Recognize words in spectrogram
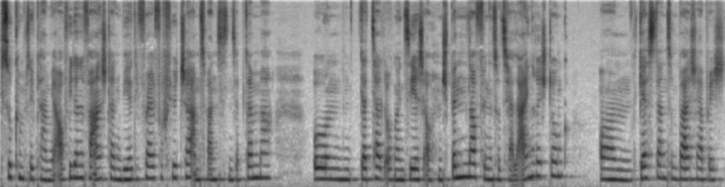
zukünftig planen wir auch wieder eine Veranstaltung, via die Friday for Future am 20. September. Und derzeit organisiere ich auch einen Spendenlauf für eine soziale Einrichtung. Und gestern zum Beispiel habe ich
